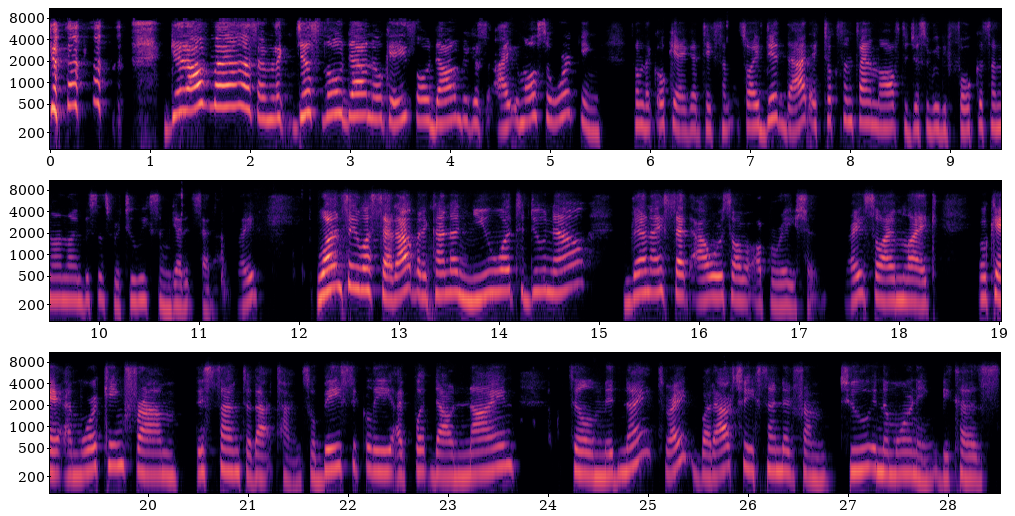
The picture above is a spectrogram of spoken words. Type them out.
get off my ass. I'm like, just slow down. Okay, slow down because I am also working. So I'm like, okay, I gotta take some. So I did that. I took some time off to just really focus on online business for two weeks and get it set up, right? Once it was set up and I kind of knew what to do now, then I set hours of operation, right? So I'm like, okay, I'm working from this time to that time. So basically, I put down nine till midnight, right? But I actually extended from two in the morning because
